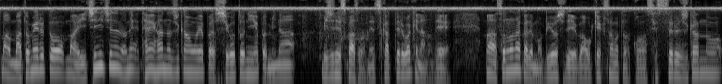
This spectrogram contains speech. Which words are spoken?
まあ、まとめると、まあ一日のね、大半の時間をやっぱ仕事にやっぱみんなビジネスパーソンをね、使ってるわけなので、まあその中でも美容師で言えばお客様とこう接する時間の、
